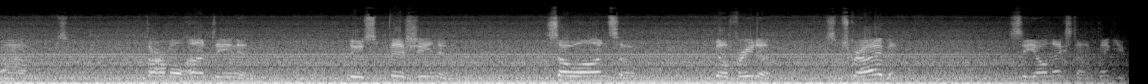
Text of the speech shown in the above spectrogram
Um, thermal hunting and do some fishing and so on. So feel free to subscribe and see y'all next time. Thank you.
